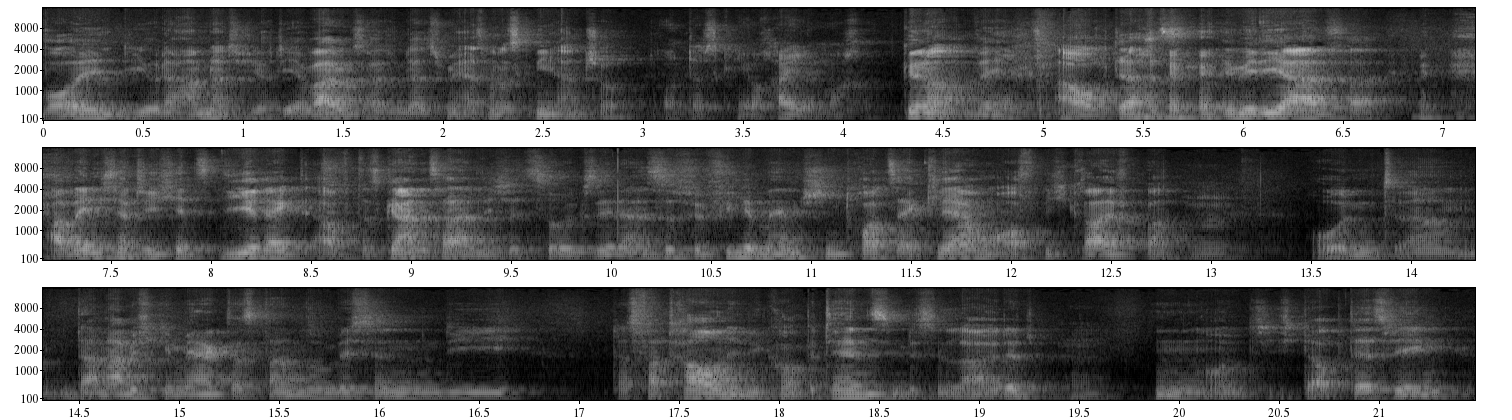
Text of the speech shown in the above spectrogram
wollen die oder haben natürlich auch die Erwartungshaltung, dass ich mir erstmal das Knie anschaue. Und das Knie auch heile mache. Genau, auch das im Idealfall. Aber wenn ich natürlich jetzt direkt auf das Ganzheitliche zurücksehe, dann ist es für viele Menschen trotz Erklärung oft nicht greifbar. Und ähm, dann habe ich gemerkt, dass dann so ein bisschen die, das Vertrauen in die Kompetenz ein bisschen leidet. Hm, Und ich glaube deswegen,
